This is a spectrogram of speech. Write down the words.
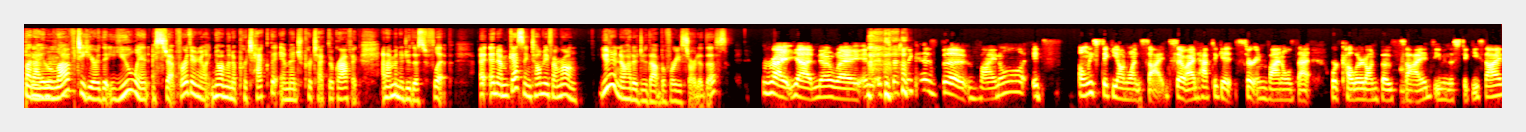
but mm-hmm. I love to hear that you went a step further and you're like, no, I'm going to protect the image, protect the graphic, and I'm going to do this flip. And I'm guessing, tell me if I'm wrong, you didn't know how to do that before you started this. Right. Yeah. No way. And especially because the vinyl, it's only sticky on one side. So I'd have to get certain vinyls that were colored on both sides, even the sticky side.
